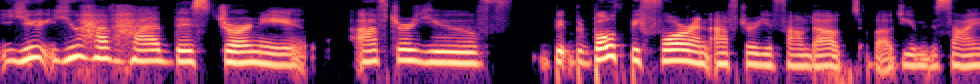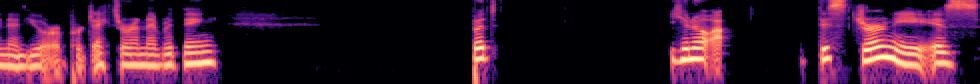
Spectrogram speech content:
you you have had this journey after you've both before and after you found out about human design and you're a projector and everything but you know I- this journey is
